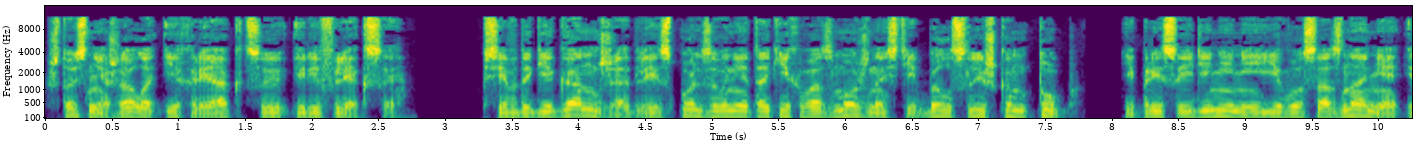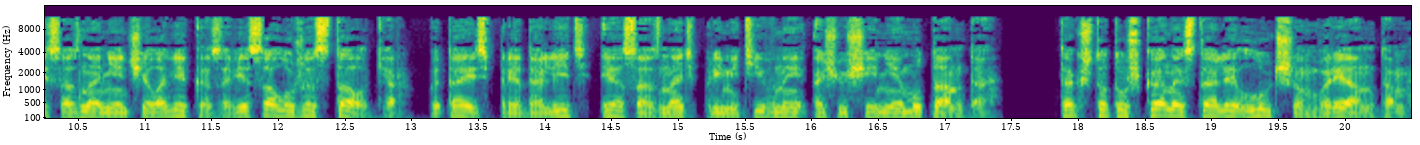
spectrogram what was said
что снижало их реакцию и рефлексы. Псевдогигант же для использования таких возможностей был слишком туп, и при соединении его сознания и сознания человека зависал уже сталкер, пытаясь преодолеть и осознать примитивные ощущения мутанта. Так что тушканы стали лучшим вариантом.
